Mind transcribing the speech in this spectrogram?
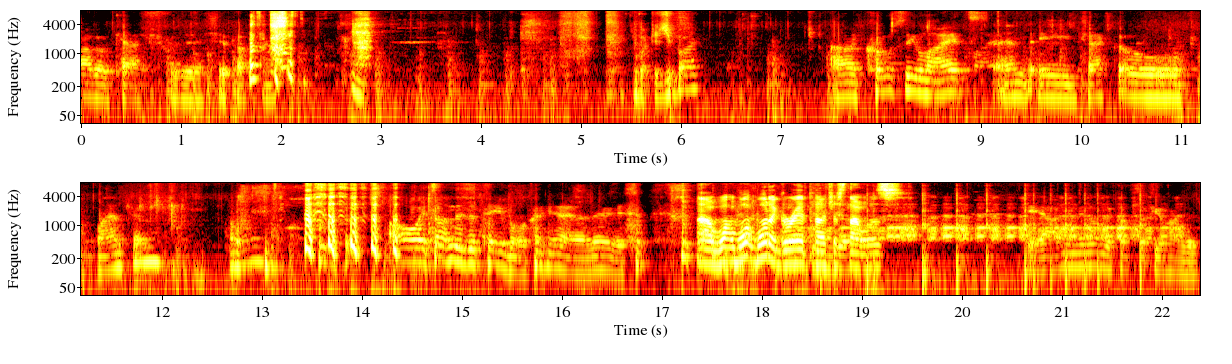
Cargo cash for the ship up. what did you buy? uh, cozy lights and a Jacko lantern. oh, it's under the table. yeah, there it is. Uh, what, what, what a great purchase that was. Yeah, I mean, it only costs a few hundred.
